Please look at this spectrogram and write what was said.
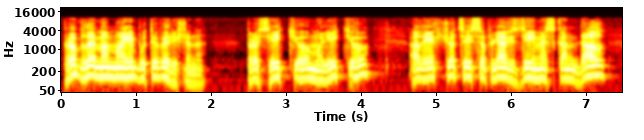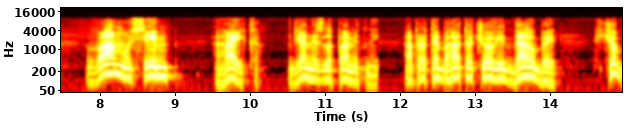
проблема має бути вирішена. Просіть його, моліть його, але якщо цей сопляк здійме скандал, вам усім гайка. Я не злопам'ятний, а проте багато чого віддав би, щоб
